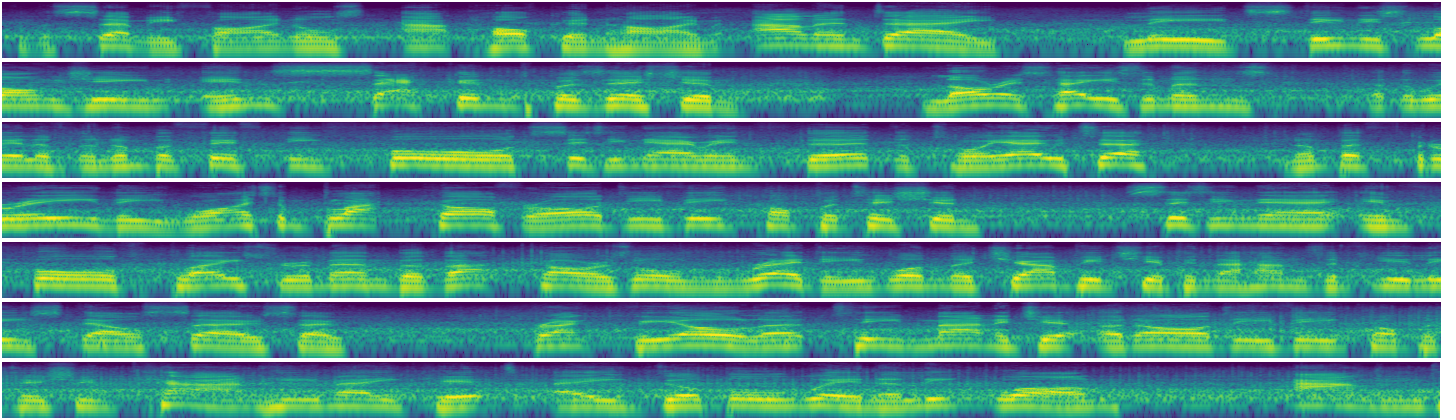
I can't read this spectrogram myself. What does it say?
for the semi-finals at Hockenheim. Alon Day leads Stienes Longin in second position. Loris Hezemans at the wheel of the number 50 Ford, sitting there in third, the Toyota. Number three, the white and black car for RDV competition, sitting there in fourth place. Remember, that car has already won the championship in the hands of Ulysse Delsaux. So Frank Viola, team manager at RDV competition, can he make it a double win? Elite One and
